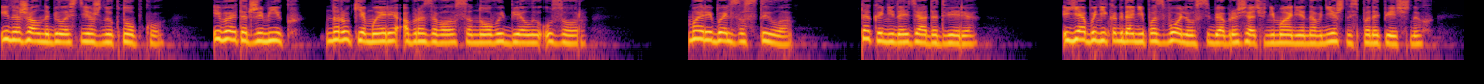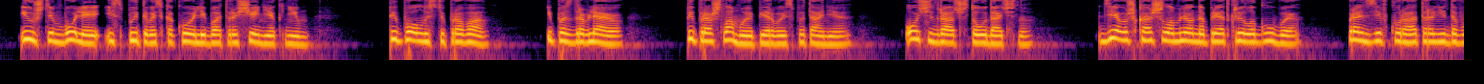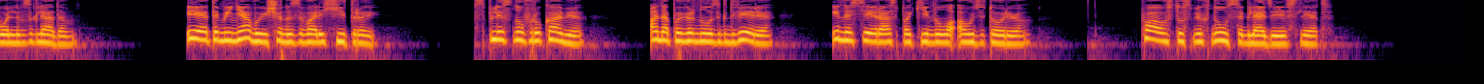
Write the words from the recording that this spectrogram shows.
и нажал на белоснежную кнопку, и в этот же миг на руке Мэри образовался новый белый узор. Мэри Белль застыла, так и не дойдя до двери. Я бы никогда не позволил себе обращать внимание на внешность подопечных, и уж тем более испытывать какое-либо отвращение к ним. Ты полностью права. И поздравляю — ты прошла мое первое испытание. Очень рад, что удачно». Девушка ошеломленно приоткрыла губы, пронзив куратора недовольным взглядом. «И это меня вы еще называли хитрой?» Сплеснув руками, она повернулась к двери и на сей раз покинула аудиторию. Фауст усмехнулся, глядя ей вслед.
